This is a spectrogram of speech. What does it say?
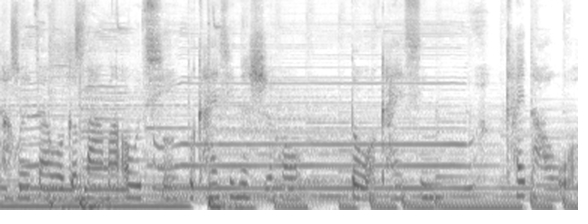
她会在我跟爸妈怄气不开心的时候逗我开心开导我。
